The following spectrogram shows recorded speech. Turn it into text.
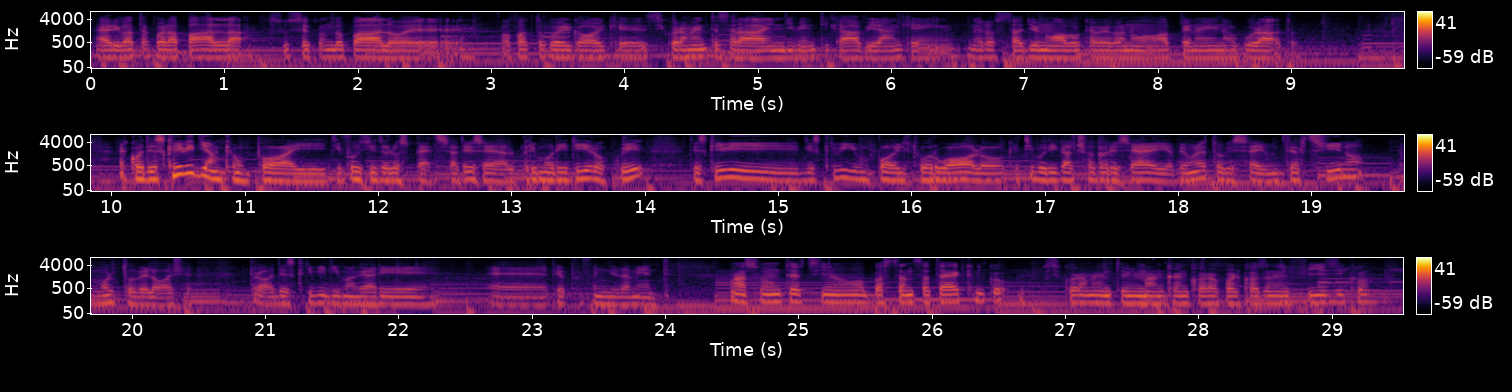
è arrivata quella palla sul secondo palo e ho fatto quel gol che sicuramente sarà indimenticabile anche in, nello stadio nuovo che avevano appena inaugurato. Ecco, descriviti anche un po' ai tifosi dello Spezia, te sei al primo ritiro qui, descrivi, descrivi un po' il tuo ruolo, che tipo di calciatore sei, abbiamo detto che sei un terzino e molto veloce, però descriviti magari eh, più approfonditamente. Ma sono un terzino abbastanza tecnico, sicuramente mi manca ancora qualcosa nel fisico,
